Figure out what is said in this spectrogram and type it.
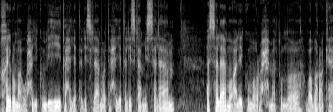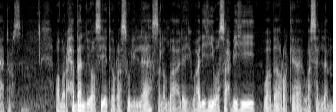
خير ما أحييكم به. تحية الإسلام وتحية الإسلام السلام. السلام عليكم ورحمة الله وبركاته. ومرحبا بوصية رسول الله صلى الله عليه وآله وصحبه وبارك وسلم.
